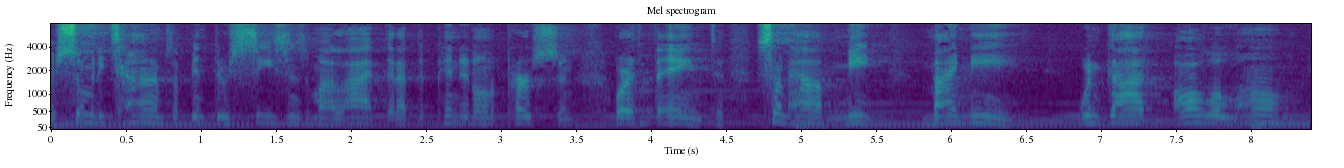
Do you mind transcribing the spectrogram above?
there's so many times I've been through seasons of my life that I've depended on a person or a thing to somehow meet my need. When God, all along,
